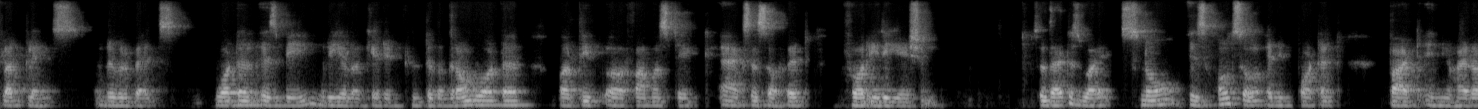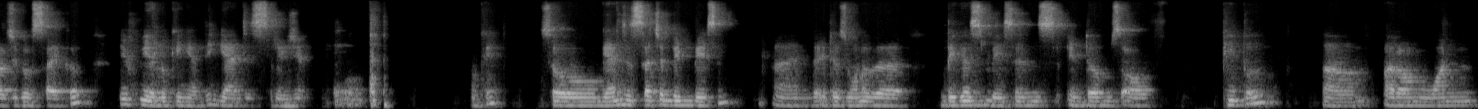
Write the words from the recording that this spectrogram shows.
floodplains riverbeds water is being reallocated into the groundwater or people or farmers take access of it for irrigation so that is why snow is also an important part in your hydrological cycle if we are looking at the Ganges region. Okay, so Ganges is such a big basin and it is one of the biggest basins in terms of people. Um, around 1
